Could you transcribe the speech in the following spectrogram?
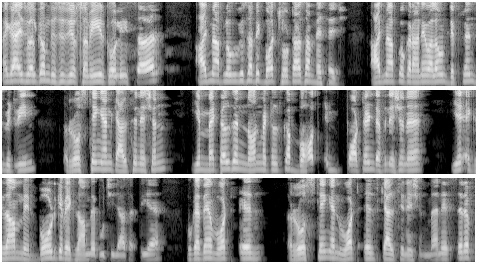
Hi guys welcome this is your Sameer Kohli sir आज मैं आप लोगों के साथ एक बहुत छोटा सा मैसेज आज मैं आपको कराने वाला हूँ difference between roasting and calcination ये मेटल्स एंड नॉन मेटल्स का बहुत इंपॉर्टेंट डेफिनेशन है. ये एग्ज़ाम में बोर्ड के एग्ज़ाम में पूछी जा सकती है. वो कहते हैं what is roasting and what is calcination मैंने सिर्फ़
